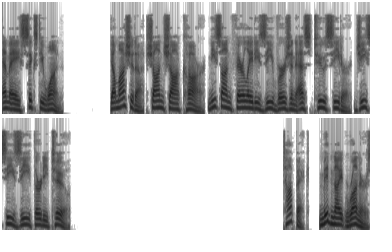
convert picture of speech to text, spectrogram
MA61 Yamashita Shan Sha car, Nissan Fairlady Z version S2 seater GCZ32 Topic Midnight Runners.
